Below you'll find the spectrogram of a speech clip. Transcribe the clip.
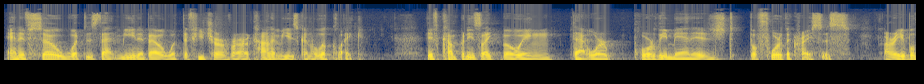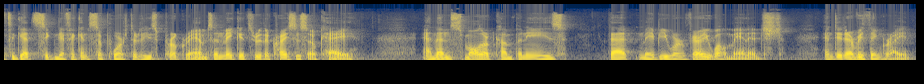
And if so, what does that mean about what the future of our economy is going to look like? If companies like Boeing that were poorly managed before the crisis are able to get significant support through these programs and make it through the crisis okay, and then smaller companies that maybe were very well managed and did everything right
